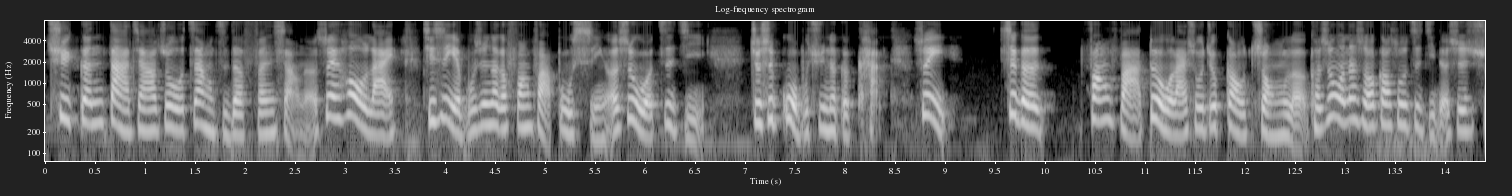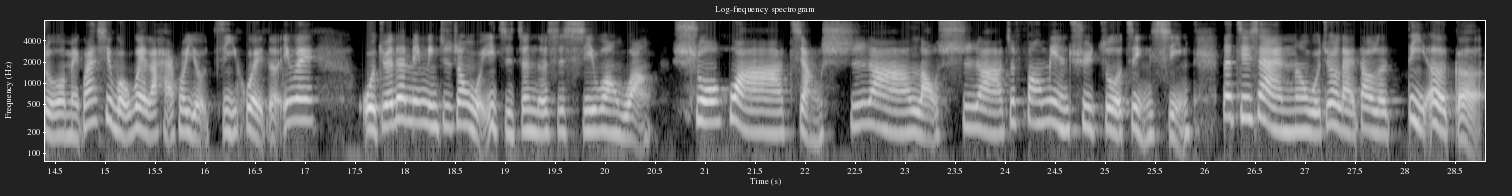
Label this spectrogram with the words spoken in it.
去跟大家做这样子的分享呢？所以后来其实也不是那个方法不行，而是我自己。就是过不去那个坎，所以这个方法对我来说就告终了。可是我那时候告诉自己的是说，没关系，我未来还会有机会的。因为我觉得冥冥之中，我一直真的是希望往说话啊、讲师啊、老师啊这方面去做进行。那接下来呢，我就来到了第二个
